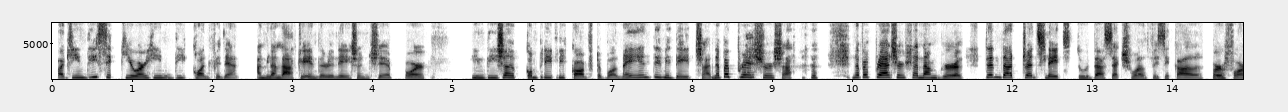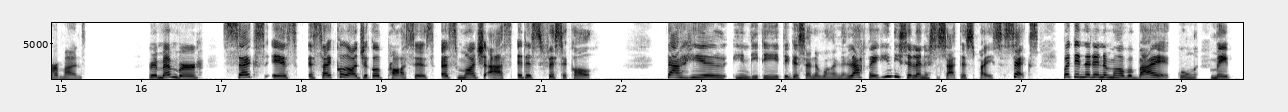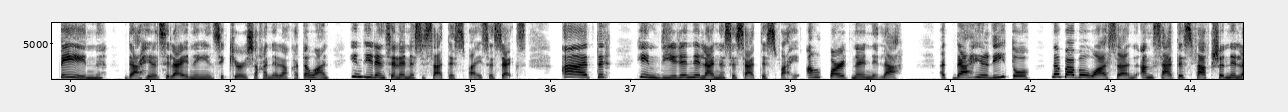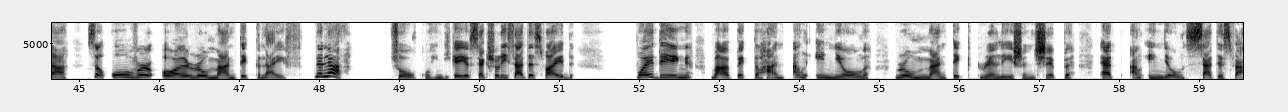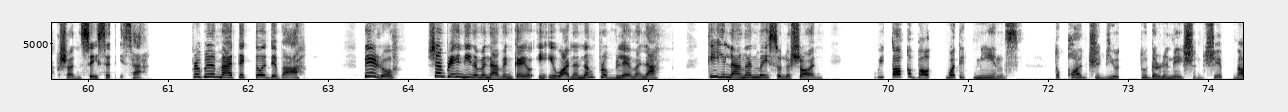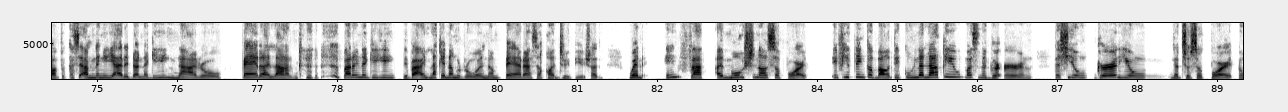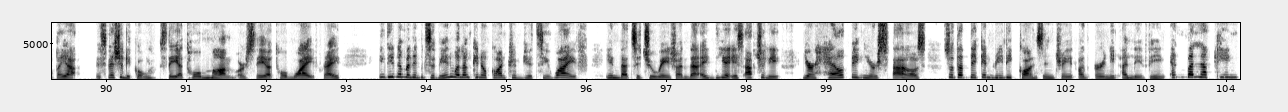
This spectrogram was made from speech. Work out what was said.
Pag hindi secure, hindi confident ang lalaki in the relationship or hindi siya completely comfortable, nai-intimidate siya, napapressure siya, napapressure siya ng girl, then that translates to the sexual physical performance. Remember, sex is a psychological process as much as it is physical. Dahil hindi tinitigasan ng mga lalaki, hindi sila nasa-satisfy sa sex. Pati na rin ng mga babae, kung may pain dahil sila ay nang-insecure sa kanilang katawan, hindi rin sila nasa-satisfy sa sex. At hindi rin nila nasa-satisfy ang partner nila. At dahil dito, nababawasan ang satisfaction nila sa overall romantic life nila. So, kung hindi kayo sexually satisfied, pwedeng maapektuhan ang inyong romantic relationship at ang inyong satisfaction sa isa't isa. Problematic to, di ba? Pero, syempre hindi naman namin kayo iiwanan ng problema lang. Kailangan may solusyon. We talk about what it means to contribute to the relationship, no? Kasi ang nangyayari doon, nagiging narrow. Pera lang. Parang nagiging, di ba, ang laki ng role ng pera sa contribution. When, in fact, emotional support if you think about it, kung lalaki yung mas nag-earn, tapos yung girl yung nagsusupport, o kaya, especially kung stay-at-home mom or stay-at-home wife, right? Hindi naman ibig sabihin walang kino-contribute si wife in that situation. The idea is actually you're helping your spouse so that they can really concentrate on earning a living. And malaking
